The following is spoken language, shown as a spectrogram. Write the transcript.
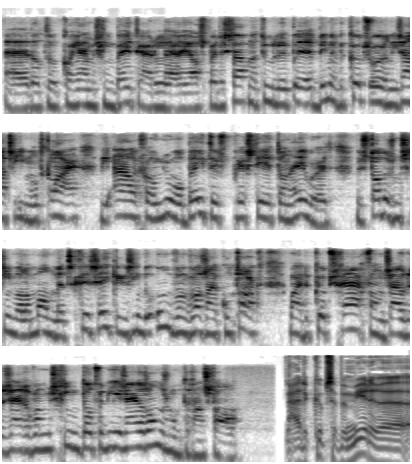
Uh, dat kan jij misschien beter uitleggen, Jasper. Er staat natuurlijk uh, binnen de Cubs-organisatie iemand klaar. die eigenlijk gewoon nu al beter presteert dan Hayward. Dus dat is misschien wel een man met zeker gezien de omvang van zijn contract. waar de Cubs graag van zouden zeggen: van misschien dat we die eens ergens anders moeten gaan stallen. Nou, de Cubs hebben meerdere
